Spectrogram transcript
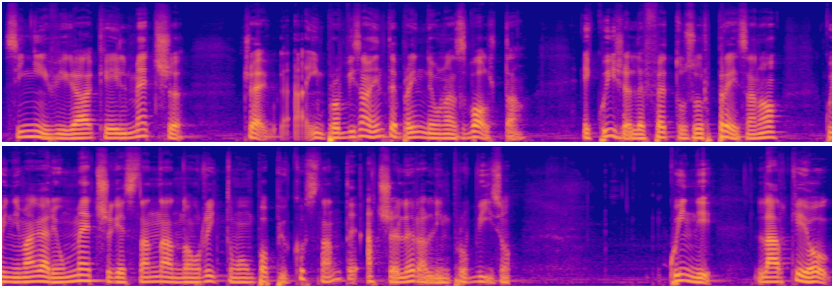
significa che il match, Cioè, improvvisamente prende una svolta. E qui c'è l'effetto sorpresa, no? Quindi magari un match che sta andando a un ritmo un po' più costante accelera all'improvviso. Quindi l'archeo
